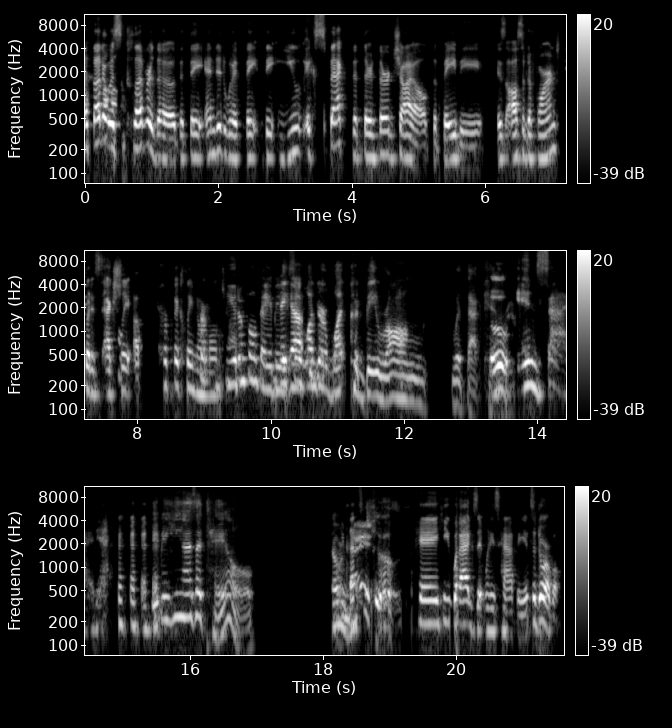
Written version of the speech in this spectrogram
I thought it um, was clever though that they ended with they they you expect that their third child, the baby, is also deformed, but it's actually a perfectly normal child. Beautiful baby. Makes yeah. me wonder what could be wrong with that kid. Ooh, inside. Yeah. Maybe he has a tail. Oh, That's Nice. cute. Okay, he wags it when he's happy. It's adorable.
